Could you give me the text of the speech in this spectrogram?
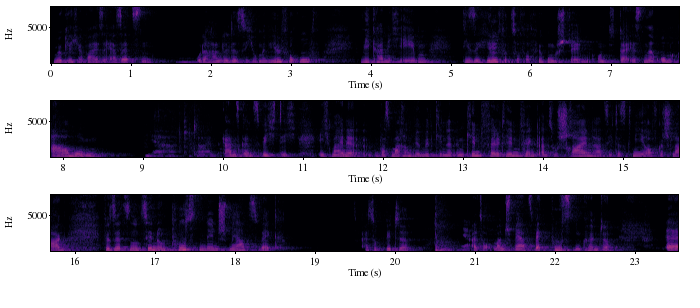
möglicherweise ersetzen? Oder handelt es sich um einen Hilferuf? Wie kann ich eben diese Hilfe zur Verfügung stellen? Und da ist eine Umarmung. Ja, total. Ganz, ganz wichtig. Ich meine, was machen wir mit Kindern? Ein Kind fällt hin, fängt an zu schreien, hat sich das Knie aufgeschlagen. Wir setzen uns hin und pusten den Schmerz weg. Also bitte, ja. als ob man Schmerz wegpusten könnte. Äh,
